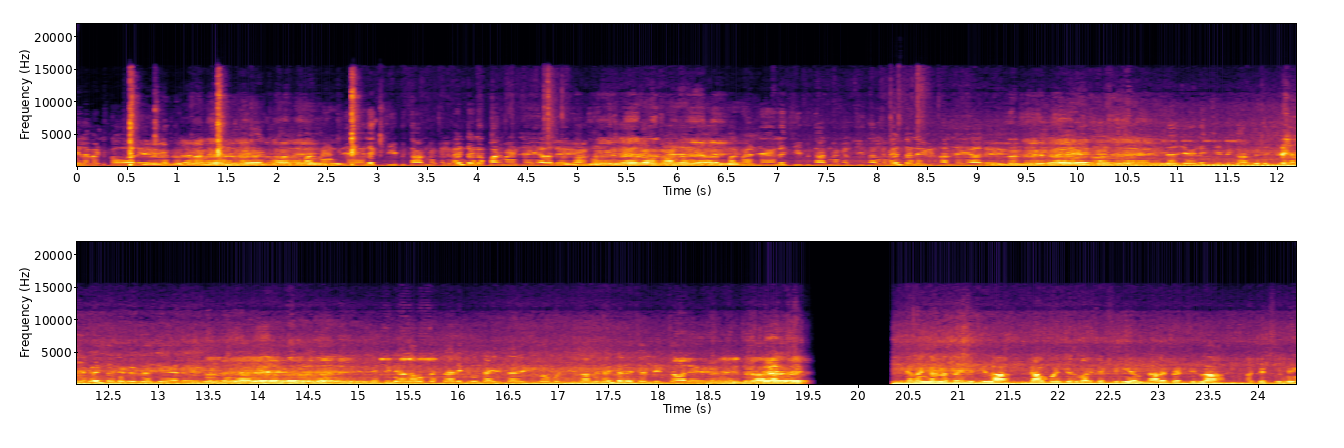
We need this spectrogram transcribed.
నిలబెట్టుకోవాలి. పర్మనెంట్ చేయాలి జీపీ కార్మికులు వెంటనే పర్మనెంట్ చేయాలి. పర్మనెంట్ చేయాలి జీపీ కార్మికుల జీతాలను వెంటనే విడుదల చేయాలి. విడుదల చేయాలి జీపీ కార్మికుల జీతాలను వెంటనే విడుదల చేయాలి. ప్రతి నెల ఒక తారీఖు నుండి ఐదు తారీఖు లోపు జీతాలను వెంటనే చెల్లించాలి. తెలంగాణ సైనికుల గ్రామ పంచాయతీ వర్కర్ యూనియన్ నారాయణపేట జిల్లా అధ్యక్షుడిని.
